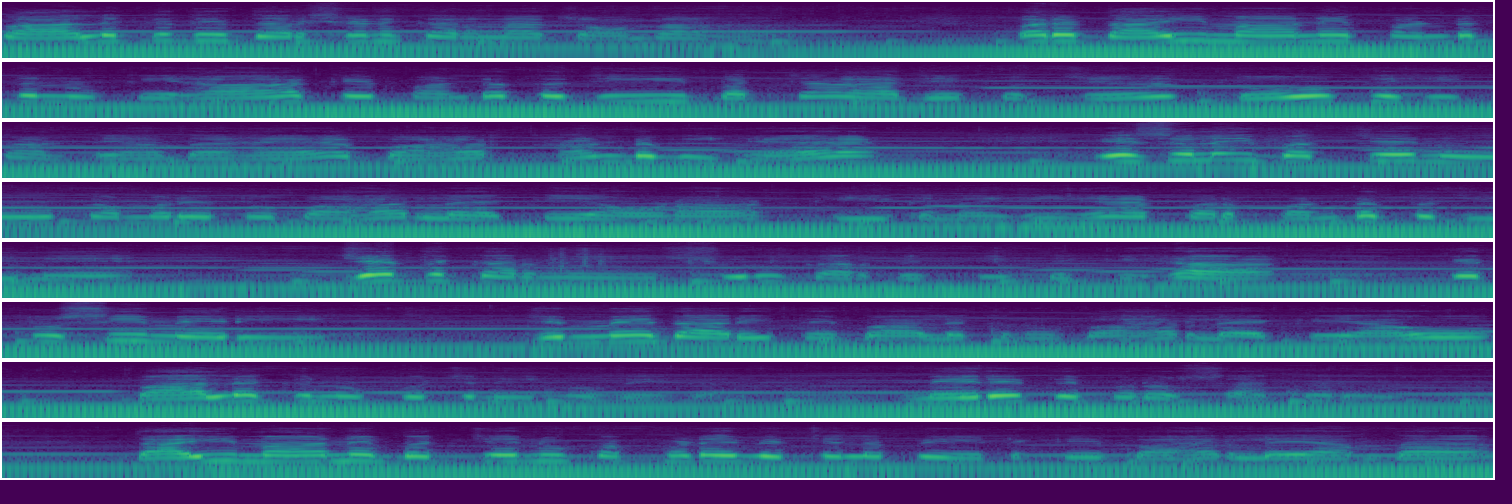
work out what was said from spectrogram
ਬਾਲਕ ਦੇ ਦਰਸ਼ਨ ਕਰਨਾ ਚਾਹੁੰਦਾ ਹਾਂ। ਪਰ ਦਾਈ ਮਾਂ ਨੇ ਪੰਡਤ ਨੂੰ ਕਿਹਾ ਕਿ ਪੰਡਤ ਜੀ, ਬੱਚਾ ਹਜੇ ਕੁਝ 2 ਕੁ ਹੀ ਘੰਟਿਆਂ ਦਾ ਹੈ, ਬਾਹਰ ਠੰਡ ਵੀ ਹੈ। ਇਸ ਲਈ ਬੱਚੇ ਨੂੰ ਕਮਰੇ ਤੋਂ ਬਾਹਰ ਲੈ ਕੇ ਆਉਣਾ ਠੀਕ ਨਹੀਂ ਹੈ, ਪਰ ਪੰਡਤ ਜੀ ਨੇ ਜਿੱਦ ਕਰਨੀ ਸ਼ੁਰੂ ਕਰ ਦਿੱਤੀ ਤੇ ਕਿਹਾ ਕਿ ਤੁਸੀਂ ਮੇਰੀ ਜ਼ਿੰਮੇਵਾਰੀ ਤੇ ਬਾਲਕ ਨੂੰ ਬਾਹਰ ਲੈ ਕੇ ਆਓ। ਬਾਲਕ ਨੂੰ ਕੁਝ ਨਹੀਂ ਹੋਵੇਗਾ। ਮੇਰੇ ਤੇ ਭਰੋਸਾ ਕਰੋ। ਦਾਈ ਮਾਂ ਨੇ ਬੱਚੇ ਨੂੰ ਕੱਪੜੇ ਵਿੱਚ ਲਪੇਟ ਕੇ ਬਾਹਰ ਲੈ ਆਂਦਾ।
